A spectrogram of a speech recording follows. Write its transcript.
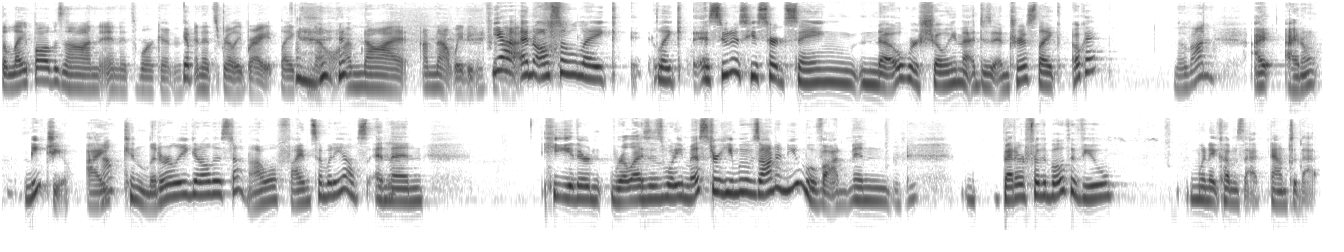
the light bulb is on and it's working Yep. and it's really bright. Like, no, I'm not, I'm not waiting for Yeah, that. and also like like as soon as he starts saying no or showing that disinterest, like, okay, Move on. I I don't need you. I No. can literally get all this done. I will find somebody else. And then he either realizes what he missed or he moves on and you move on. And Mm-hmm. better for the both of you when it comes that down to that.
